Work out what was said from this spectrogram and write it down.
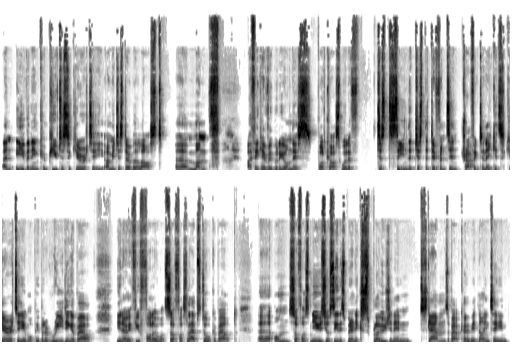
And even in computer security, I mean, just over the last uh, month, I think everybody on this podcast will have just seen the just the difference in traffic to naked security and what people are reading about. You know, if you follow what Sophos Labs talk about uh, on Sophos News, you'll see there's been an explosion in scams about COVID nineteen.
